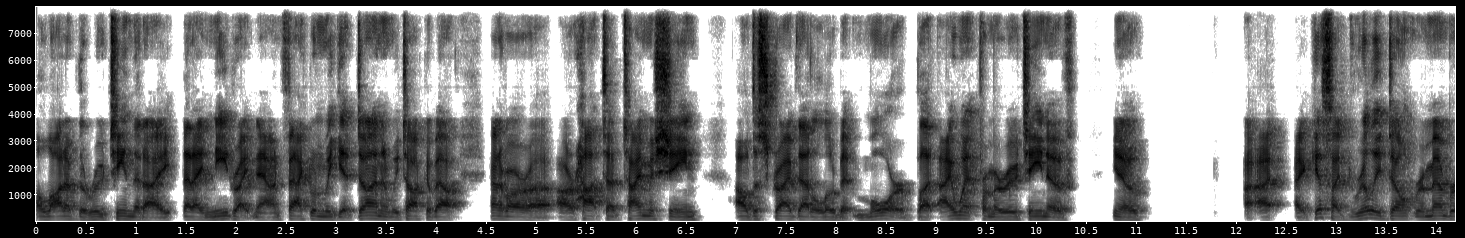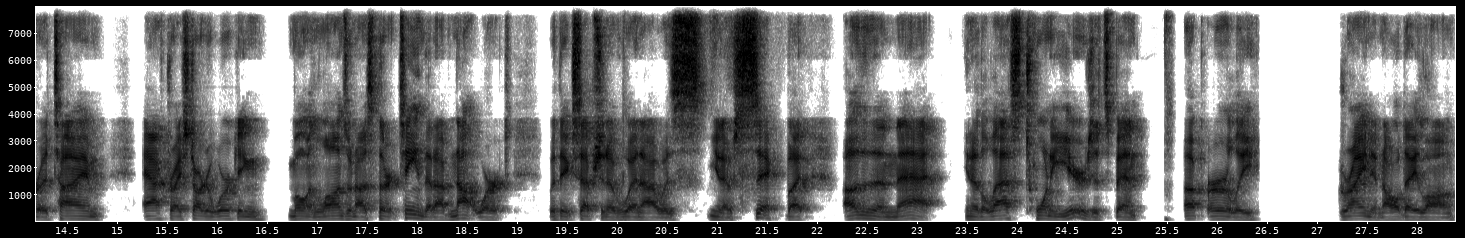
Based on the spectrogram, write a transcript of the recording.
a lot of the routine that I, that I need right now. In fact, when we get done and we talk about kind of our, uh, our hot tub time machine, I'll describe that a little bit more. But I went from a routine of, you know, I, I guess I really don't remember a time after I started working mowing lawns when I was 13 that I've not worked with the exception of when I was, you know, sick. But other than that, you know, the last 20 years, it's been up early, grinding all day long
